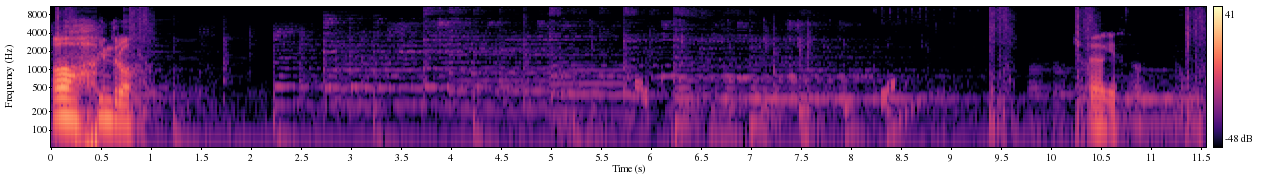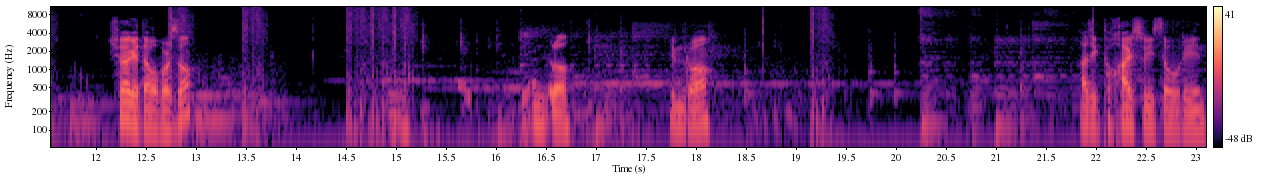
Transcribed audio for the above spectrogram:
어 힘들어. 쳐야겠어. 쉬어야겠다고 벌써? 힘들어. 힘들어. 아직 더 갈 수 있어 우린.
